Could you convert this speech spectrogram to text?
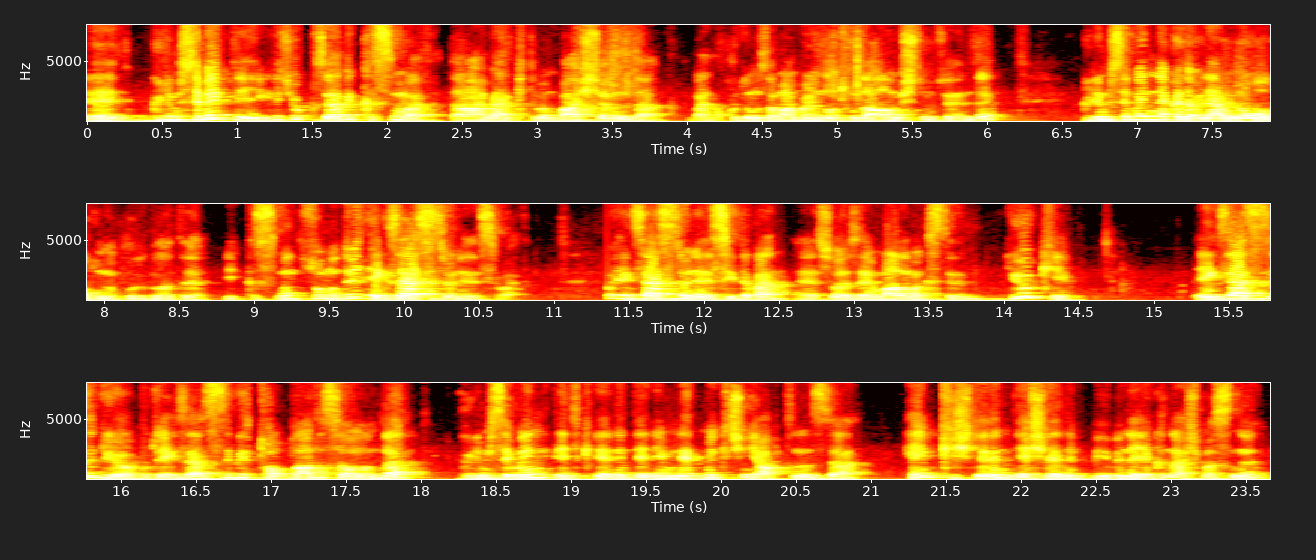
Ee, gülümsemekle ilgili çok güzel bir kısım var. Daha hemen kitabın başlarında. Ben okuduğum zaman böyle notumu da almıştım üzerinde. Gülümsemenin ne kadar önemli olduğunu vurguladığı bir kısmın sonunda bir egzersiz önerisi var. Bu egzersiz önerisiyi de ben e, sözlerime bağlamak istedim. Diyor ki, egzersizi diyor, bu egzersizi bir toplantı salonunda gülümsemenin etkilerini deneyimletmek için yaptığınızda hem kişilerin neşelenip birbirine yakınlaşmasını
